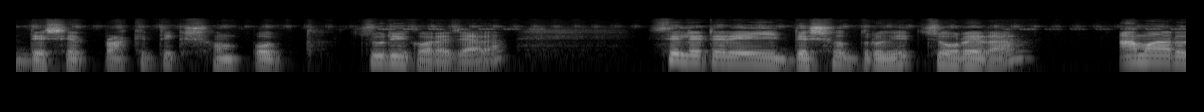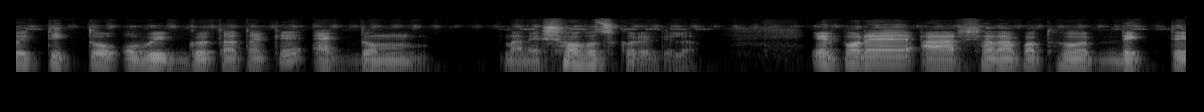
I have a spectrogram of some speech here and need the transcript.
দেশের প্রাকৃতিক সম্পদ চুরি করে যারা, সিলেটের এই দেশদ্রোহী চোরেরা আমার ওই তিক্ত অভিজ্ঞতাটাকে একদম মানে সহজ করে দিল। এরপরে আর সাদা পাথর দেখতে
